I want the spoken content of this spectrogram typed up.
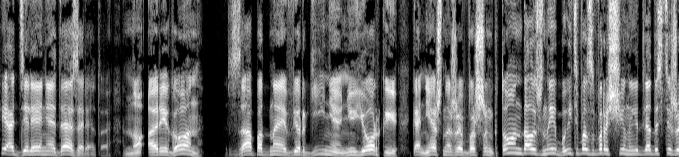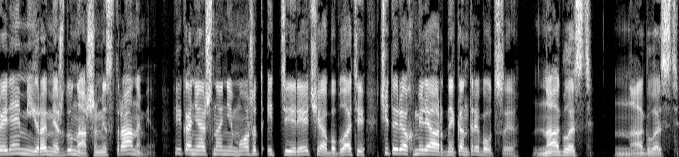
и отделение Дезерета. Но Орегон, Западная Виргиния, Нью-Йорк и, конечно же, Вашингтон должны быть возвращены для достижения мира между нашими странами. И, конечно, не может идти речи об оплате четырехмиллиардной контрибуции. Наглость, наглость,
